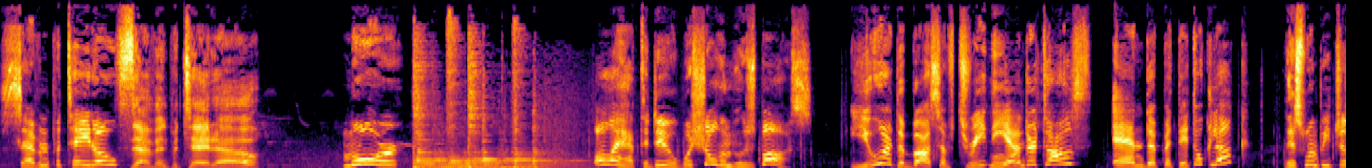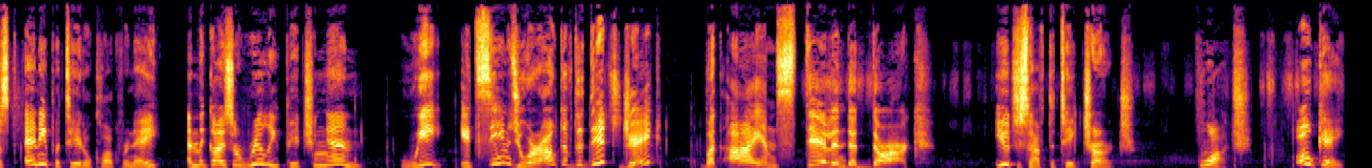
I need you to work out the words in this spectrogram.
Seven potato, Seven potato. more. All I had to do was show them who's boss. You are the boss of three Neanderthals and the potato clock? This won't be just any potato clock, Renee, and the guys are really pitching in. We, it seems you are out of the ditch, Jake. But I am still in the dark. You just have to take charge. Watch. Okay,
